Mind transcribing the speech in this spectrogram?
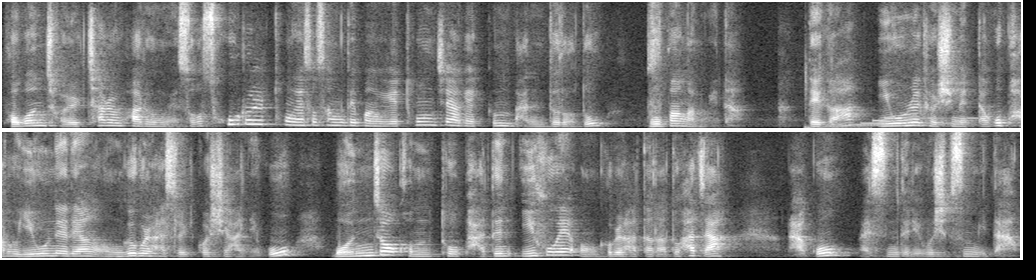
법원 절차를 활용해서 소를 통해서 상대방에게 통지하게끔 만들어도 무방합니다. 내가 이혼을 결심했다고 바로 이혼에 대한 언급을 하실 것이 아니고 먼저 검토받은 이후에 언급을 하더라도 하자라고 말씀드리고 싶습니다.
